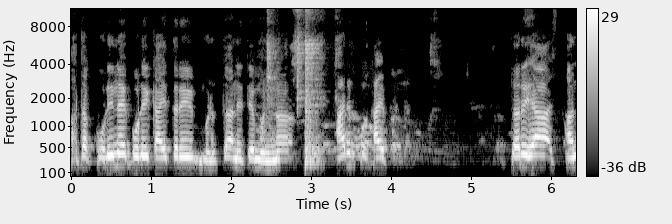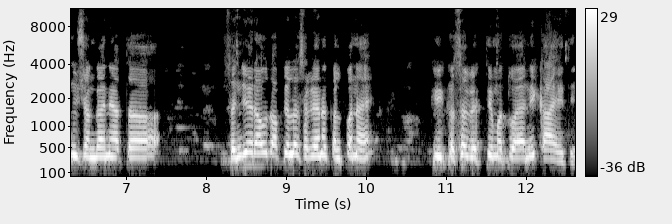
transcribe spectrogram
आता कोणी नाही कोणी काहीतरी म्हणतं आणि ते म्हणणं अरे काय तर ह्या अनुषंगाने आता संजय राऊत आपल्याला सगळ्यांना कल्पना आहे की कसं व्यक्तिमत्व आहे आणि काय आहे ते.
